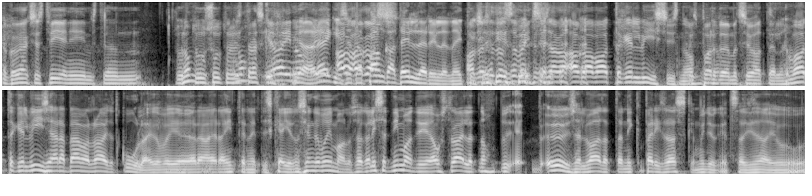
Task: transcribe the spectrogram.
aga üheksast viieni inimestel on no, suhteliselt no, raske. No, ja räägi seda aga, pangatellerile näiteks. aga seda sa võid siis, aga, aga vaata kell viis siis noh. sporditoimetuse juhatajale. vaata kell viis ja ära päeval raadiot kuula või ära, ära internetis käia, no see on ka võimalus, aga lihtsalt niimoodi Austraaliat noh, öösel vaadata on ikka päris raske muidugi, et sa ei saa ju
